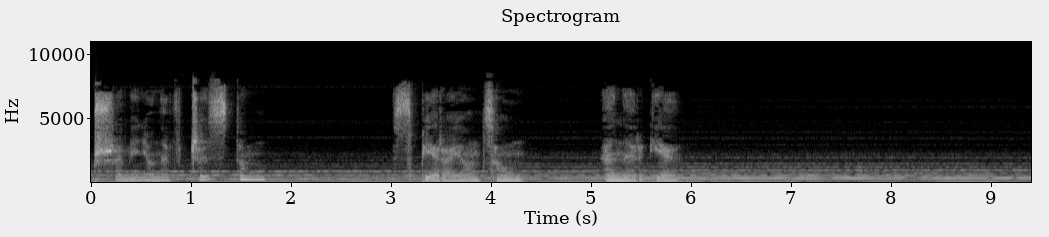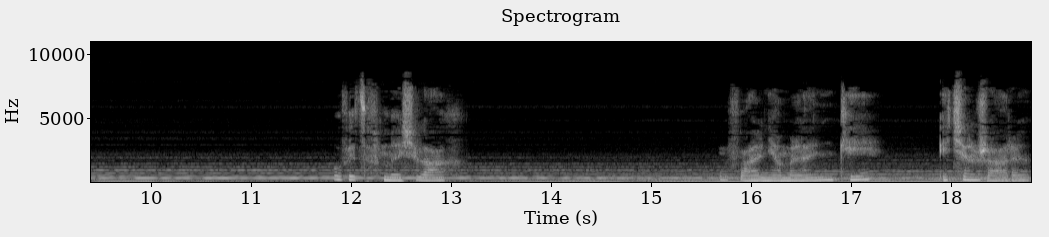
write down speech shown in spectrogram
przemienione w czystą, wspierającą energię. Powiedz w myślach, uwalniam lęki i ciężary.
